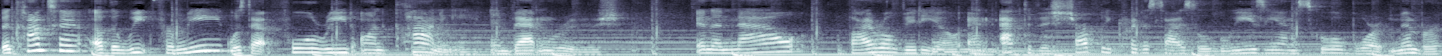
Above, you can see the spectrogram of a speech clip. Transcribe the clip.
The content of the week for me was that full read on Connie in Baton Rouge. In a now viral video, an activist sharply criticized a Louisiana school board member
